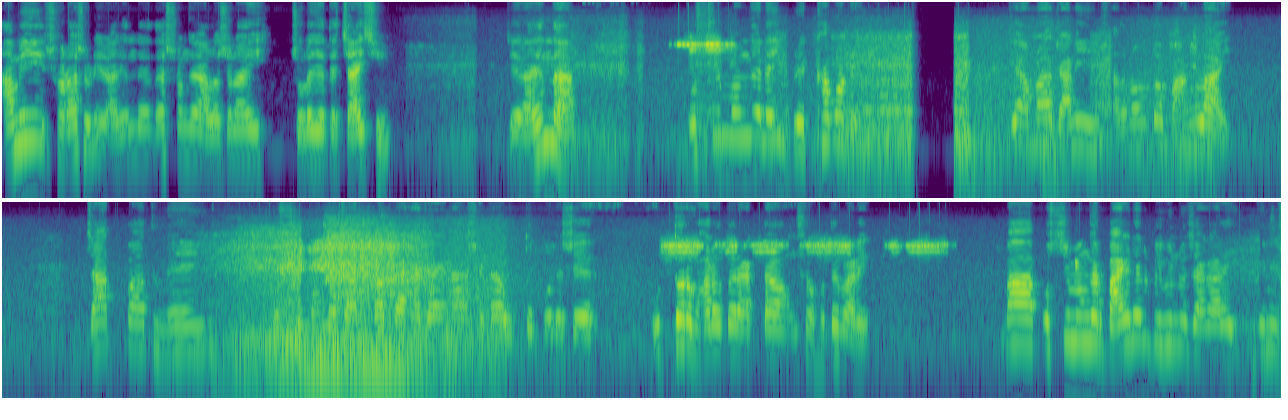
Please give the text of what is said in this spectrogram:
আমি সরাসরি রাজেন্দ্র দাদার সঙ্গে আলোচনায় চলে যেতে চাইছি যে রাজেন্দা পশ্চিমবঙ্গের এই প্রেক্ষাপটে আমরা জানি সাধারণত বাংলায় জাতপাত নেই, পশ্চিমবঙ্গে জাতপাত দেখা যায় না, সেটা উত্তরপ্রদেশের, উত্তর ভারতের একটা অংশ হতে পারে বা পশ্চিমবঙ্গের বাইরের বিভিন্ন জায়গার এই জিনিস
